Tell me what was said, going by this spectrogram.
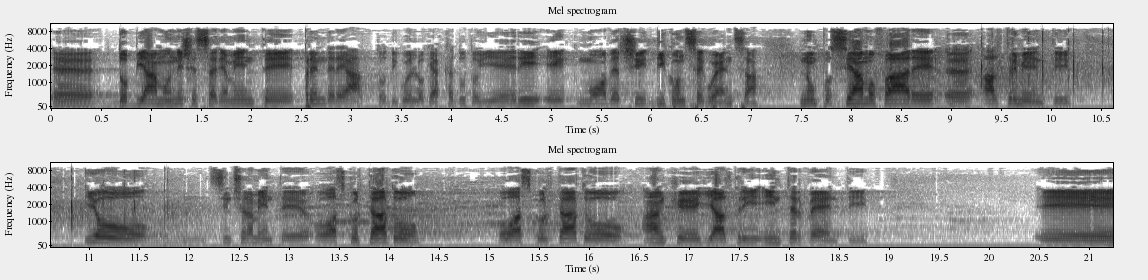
eh, dobbiamo necessariamente prendere atto di quello che è accaduto ieri e muoverci di conseguenza. Non possiamo fare eh, altrimenti. Io sinceramente ho ascoltato, ho ascoltato anche gli altri interventi e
